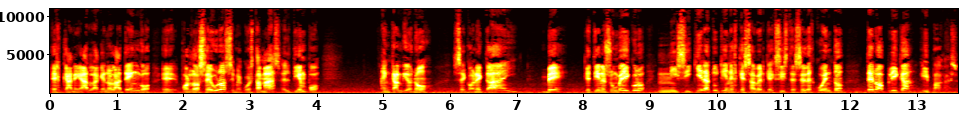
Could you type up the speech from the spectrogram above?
escanearla, que no la tengo. Eh, por dos euros, si me cuesta más el tiempo. En cambio, no. Se conecta ahí, ve que tienes un vehículo, ni siquiera tú tienes que saber que existe ese descuento, te lo aplica y pagas.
